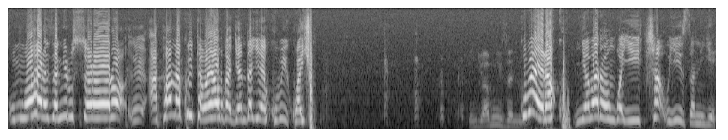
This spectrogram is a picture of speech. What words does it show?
umwohereze nk'irusororo eh, apana kwitaba ahubwo agenda agiye kubikwayo. Kubera ko nyabarongo yica uyizaniye.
